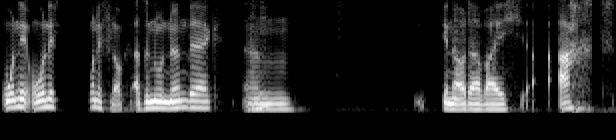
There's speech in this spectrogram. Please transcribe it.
Ohne, ohne, ohne Flock, also nur Nürnberg. Ähm, genau, da war ich acht.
